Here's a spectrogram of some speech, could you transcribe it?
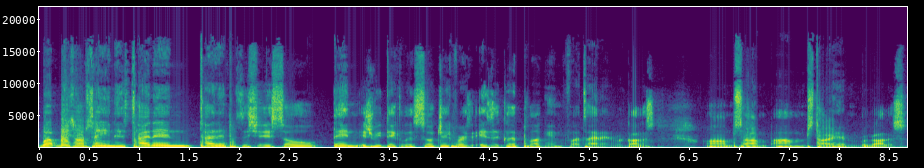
but based on what I'm saying is tight end tight end position is so thin, it's ridiculous. So Jake First is a good plug in for tight end regardless. Um, so I'm I'm starting him regardless.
